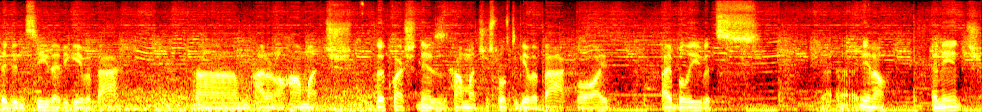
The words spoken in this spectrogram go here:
they didn't see that he gave it back. Um, I don't know how much. The question is how much you're supposed to give it back. Well, I, I believe it's, uh, you know, an inch.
